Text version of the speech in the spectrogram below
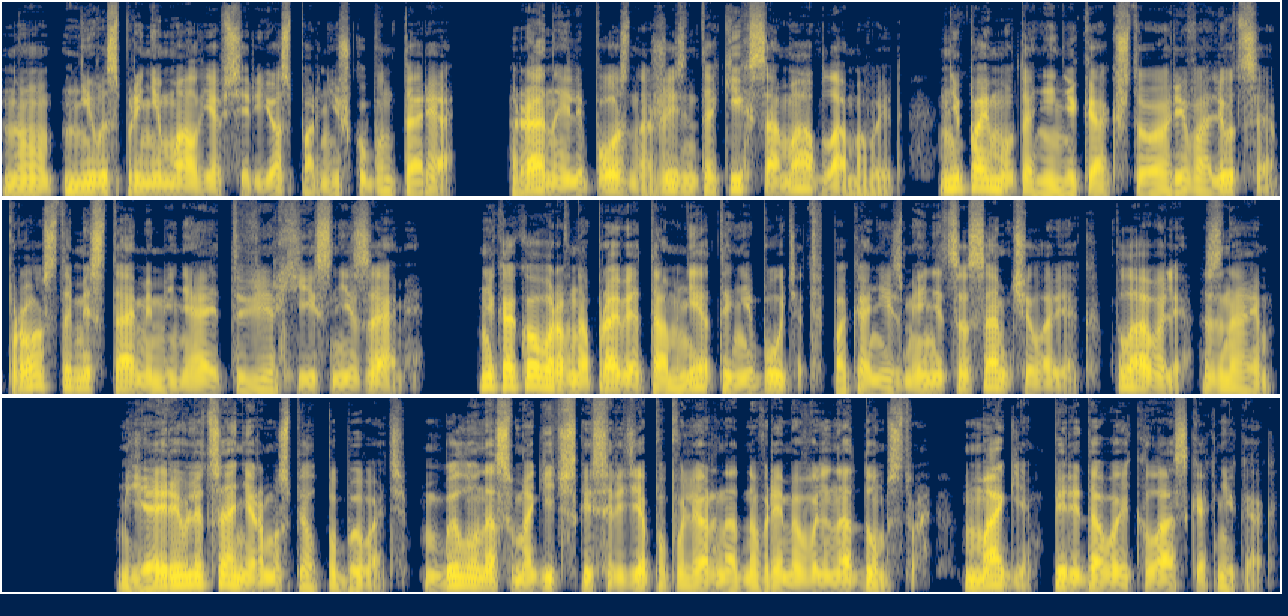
Но не воспринимал я всерьез парнишку-бунтаря. Рано или поздно жизнь таких сама обламывает — не поймут они никак, что революция просто местами меняет верхи с низами. Никакого равноправия там нет и не будет, пока не изменится сам человек. Плавали, знаем. Я и революционером успел побывать. Было у нас в магической среде популярно одно время вольнодумство. Маги — передовой класс как-никак.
